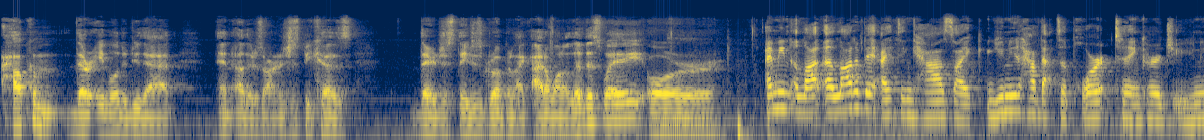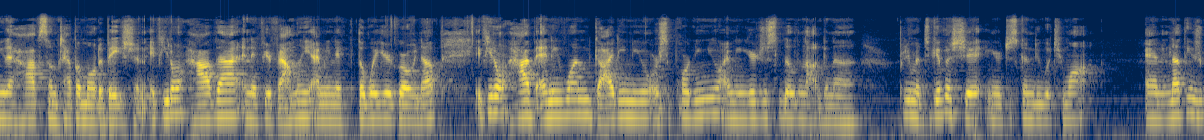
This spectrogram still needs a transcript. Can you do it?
how come they're able to do that and others aren't? It's just because they're just they just grew up and like I don't want to live this way or I mean, a lot, a lot of it, I think, has like you need to have that support to encourage you. You need to have some type of motivation. If you don't have that, and if your family, I mean, if the way you're growing up, if you don't have anyone guiding you or supporting you, I mean, you're just really not gonna pretty much give a shit, and you're just gonna do what you want, and nothing's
